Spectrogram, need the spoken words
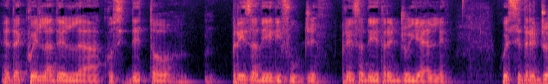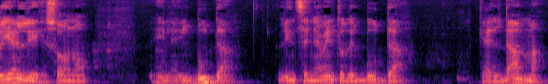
ed è quella del cosiddetto presa dei rifugi, presa dei tre gioielli. Questi tre gioielli sono il, il Buddha, l'insegnamento del Buddha, che è il Dhamma,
